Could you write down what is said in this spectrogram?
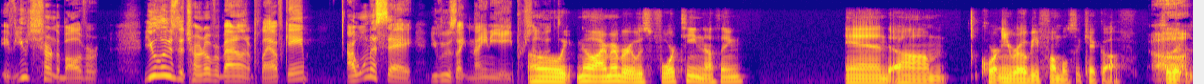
if you turn the ball over, you lose the turnover battle in a playoff game. I want to say you lose like 98%. Oh no, I remember it was fourteen nothing, and um, Courtney Roby fumbles the kickoff. So Oh,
